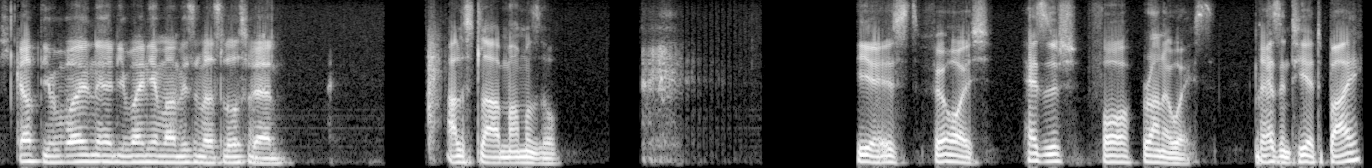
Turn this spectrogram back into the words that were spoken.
Ich glaube, die wollen, äh, die wollen hier mal ein bisschen was loswerden. Alles klar, machen wir so. Hier ist für euch Hessisch for Runaways. Präsentiert bei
